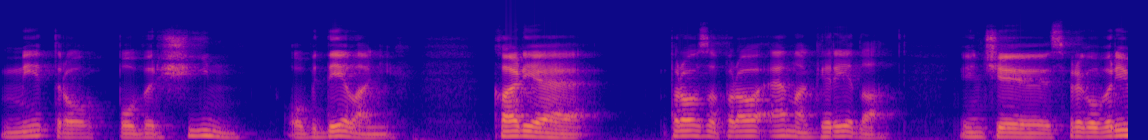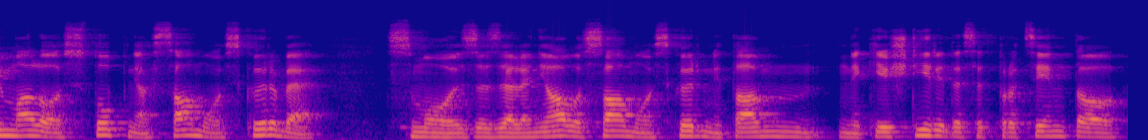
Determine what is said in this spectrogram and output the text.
metrov površin obdelanih, kar je pravzaprav ena greda. In če spregovorim malo o stopnjah samooskrbe, smo z zelenjavo samooskrbni tam nekje štirideset procentov,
